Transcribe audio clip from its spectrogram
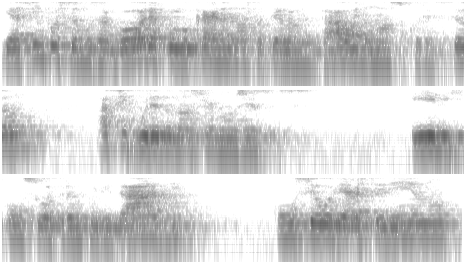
E assim possamos agora colocar na nossa tela mental e no nosso coração a figura do nosso irmão Jesus. Ele que com sua tranquilidade, com o seu olhar sereno,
